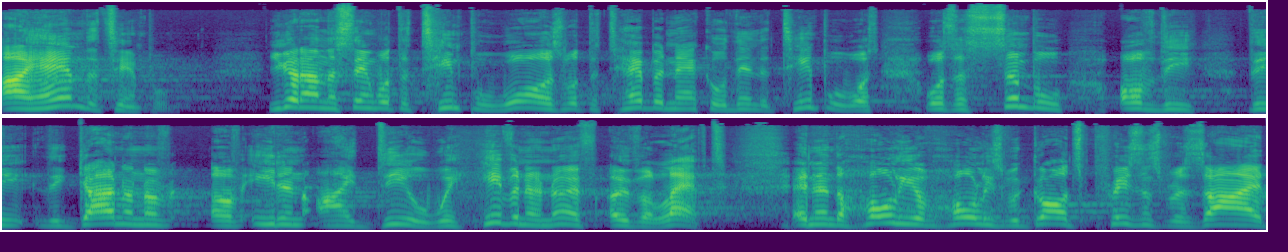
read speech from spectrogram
I am the temple. You got to understand what the temple was, what the tabernacle, then the temple was, was a symbol of the, the, the Garden of, of Eden ideal where heaven and earth overlapped. And in the Holy of Holies, where God's presence reside,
